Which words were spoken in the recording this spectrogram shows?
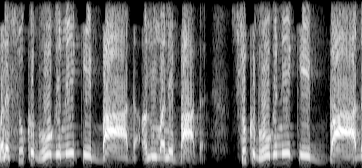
मैंने सुख भोगने के बाद, अनुमाने बाद। सुख भोगने के बाद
